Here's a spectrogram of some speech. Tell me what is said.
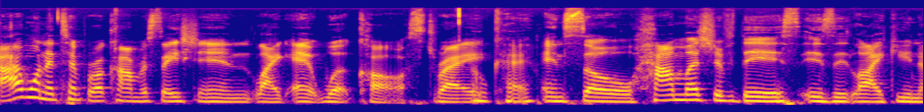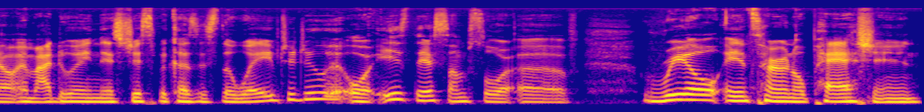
I want to temper a conversation like at what cost, right? Okay. And so, how much of this is it like, you know, am I doing this just because it's the wave to do it? Or is there some sort of real internal passion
